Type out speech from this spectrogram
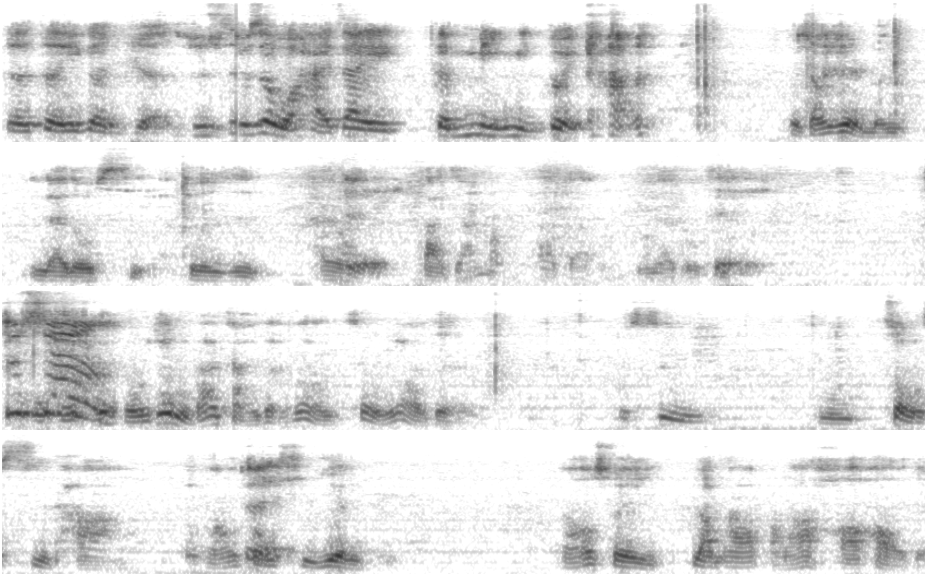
的的一个人，就是就是我还在跟命运对抗。我相信我们应该都是，就是还有大家嘛，大家应该都是。就像我觉得你刚刚讲一个非常重要的，就是你重视他，然后重视燕子，然后所以让他把它好好的，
